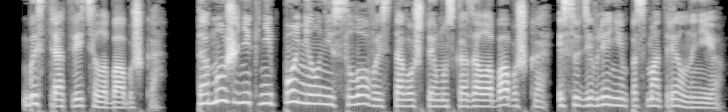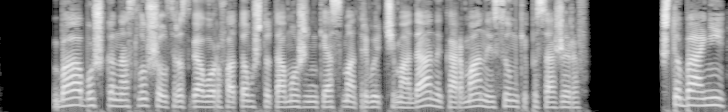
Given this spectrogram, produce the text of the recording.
— быстро ответила бабушка. Таможенник не понял ни слова из того, что ему сказала бабушка, и с удивлением посмотрел на нее. Бабушка наслушалась разговоров о том, что таможенники осматривают чемоданы, карманы и сумки пассажиров, чтобы они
